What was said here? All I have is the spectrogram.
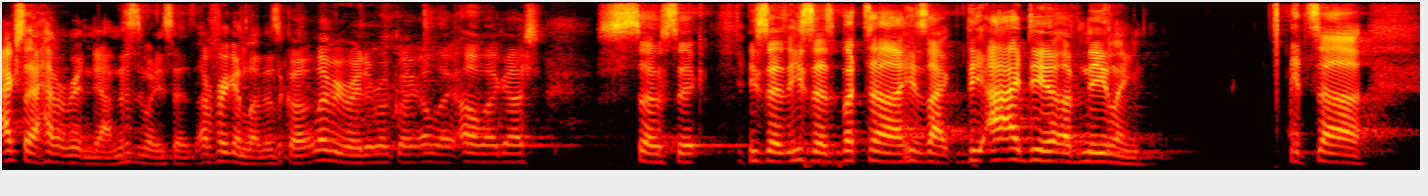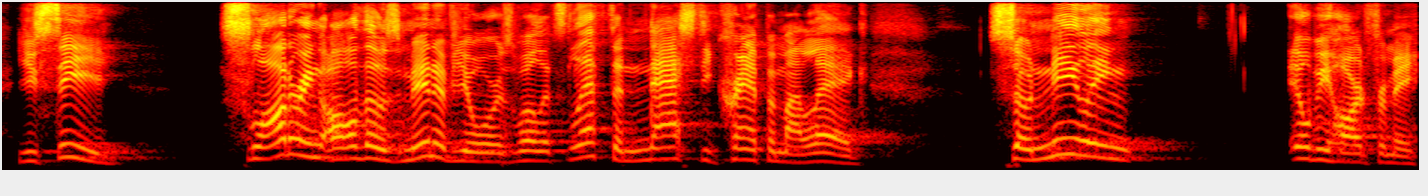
actually, I have it written down. This is what he says. I freaking love this quote. Let me read it real quick. I'm like, oh my gosh, so sick. He says, he says, but uh, he's like, the idea of kneeling. It's, uh, you see, slaughtering all those men of yours, well, it's left a nasty cramp in my leg. So kneeling it'll be hard for me.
